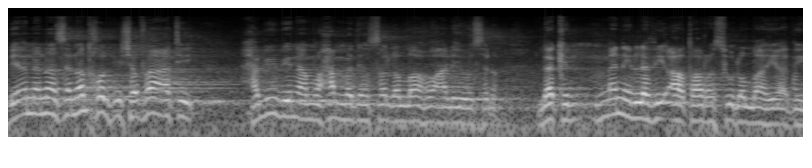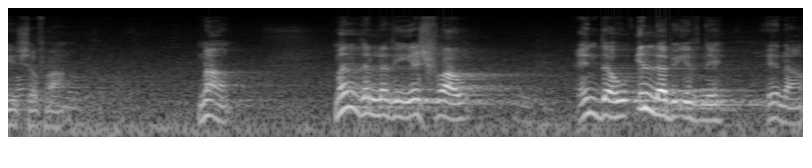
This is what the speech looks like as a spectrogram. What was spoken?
بأننا سندخل في شفاعة حبيبنا محمد صلى الله عليه وسلم. لكن من الذي أعطى رسول الله هذه الشفاعة؟ نعم. من ذا الذي يشفع عنده إلا بإذنه. إيه نعم.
